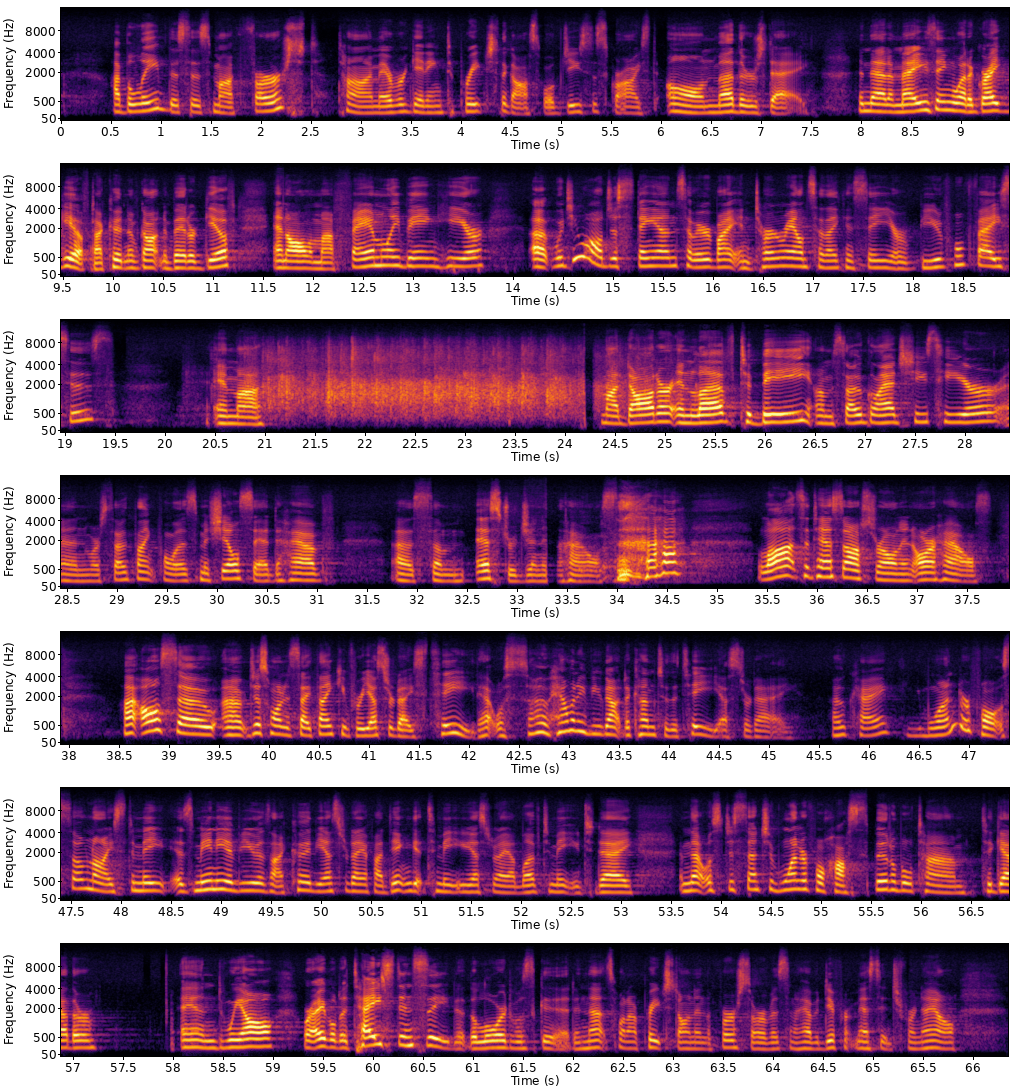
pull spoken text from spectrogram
I believe this is my first time ever getting to preach the gospel of Jesus Christ on Mother's Day. Isn't that amazing? What a great gift. I couldn't have gotten a better gift. And all of my family being here. Uh, would you all just stand so everybody and turn around so they can see your beautiful faces? And my my daughter in love to be. I'm so glad she's here, and we're so thankful, as Michelle said, to have uh, some estrogen in the house. Lots of testosterone in our house. I also uh, just wanted to say thank you for yesterday's tea. That was so. How many of you got to come to the tea yesterday? Okay, wonderful. So nice to meet as many of you as I could yesterday. If I didn't get to meet you yesterday, I'd love to meet you today. And that was just such a wonderful, hospitable time together. And we all were able to taste and see that the Lord was good. And that's what I preached on in the first service. And I have a different message for now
